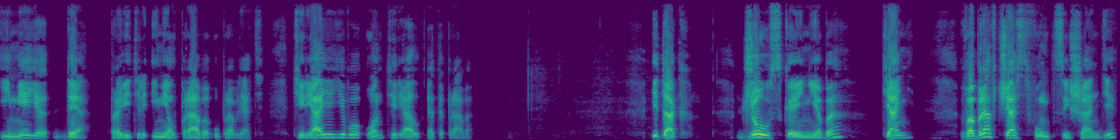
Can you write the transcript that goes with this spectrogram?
имея «Д», правитель имел право управлять. Теряя его, он терял это право. Итак, Джоуское небо, Тянь, вобрав часть функций Шанди,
